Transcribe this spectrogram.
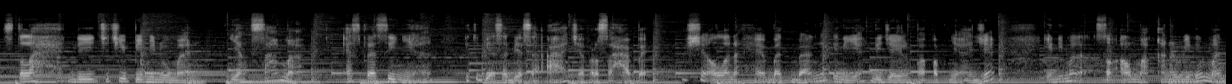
setelah dicicipi minuman yang sama, ekspresinya itu biasa-biasa aja persahabat. Masya Allah anak hebat banget ini ya, dijailin papapnya aja. Ini mah soal makanan minuman,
